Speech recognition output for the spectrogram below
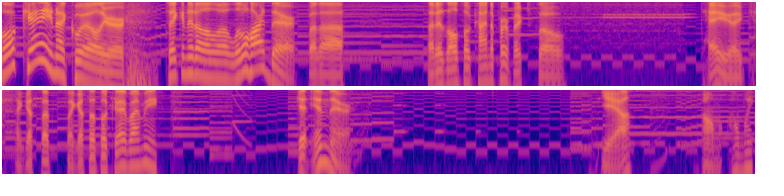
Okay, Nyquil, you're taking it a, a little hard there, but uh, that is also kind of perfect. So, hey, I, I guess that's I guess that's okay by me. Get in there. Yeah. Um. Oh my.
